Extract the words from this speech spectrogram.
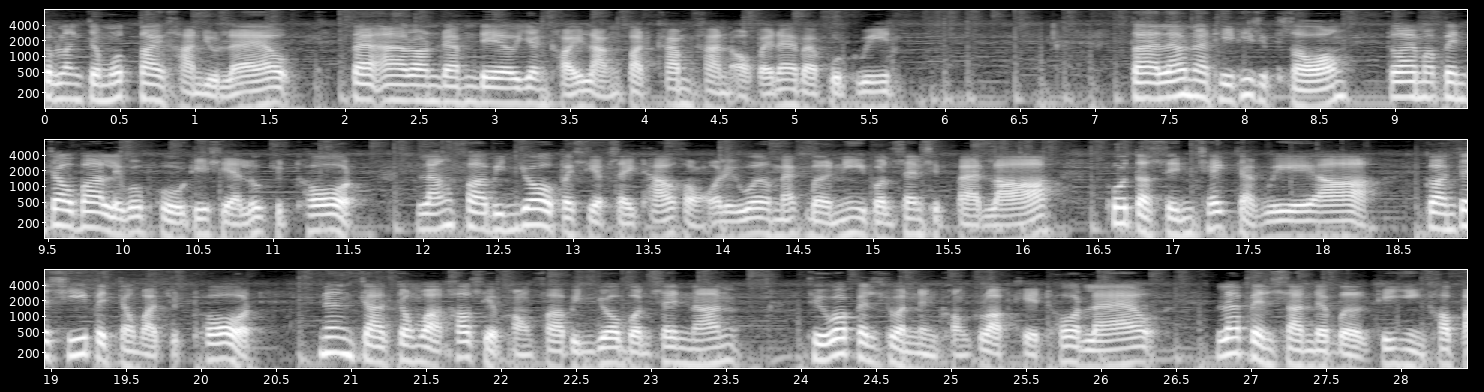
กำลังจะมุดใต้คานอยู่แล้ว แต่อารอนแดมเดลยังถอยหลังปัดข้ามคานออกไปได้แบบปุดวิด แต่แล้วนาทีที่ 12 กลายมาเป็นเจ้าบ้านลิเวอร์พูลที่เสียลูกจุดโทษ หลังฟาบินโยไปเสียบใส่เท้าของโอลิเวอร์แม็กเบอร์นีบนเส้น 18 ล้าผู้ตัดสินเช็คจาก VAR ก่อนจะชี้เป็นจังหวะจุดโทษ เนื่องจากจังหวะเข้าเสียบของฟาบินโยบนเส้นนั้น ถือว่าเป็นส่วนหนึ่งของกรอบเขตโทษแล้ว และเป็นซันเดอร์เบิร์กที่ยิงเข้าไป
